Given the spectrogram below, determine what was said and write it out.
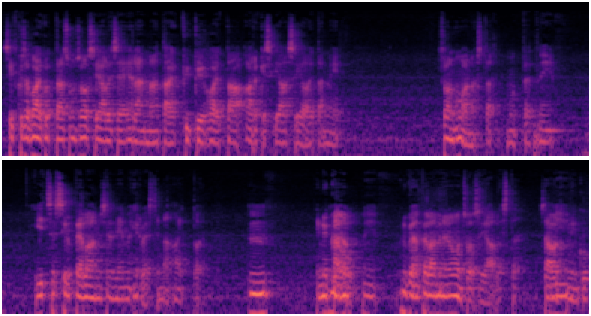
Sitten kun se vaikuttaa sun sosiaaliseen elämään tai kyky hoitaa arkisia asioita, niin se on huonosta. Mutta et Niin. itse sillä pelaamisella niin emme hirveästi näe haittoja. Mm. Ja nykyään, No, niin. nykyään pelaaminen on sosiaalista. Sä oot Niin. niin. Niin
